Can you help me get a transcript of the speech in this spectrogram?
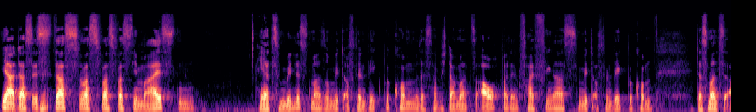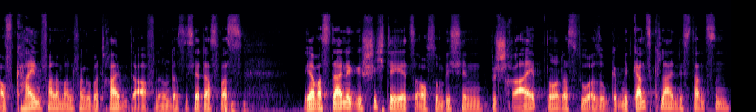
Ja, das ist das, was, was, was die meisten ja zumindest mal so mit auf den Weg bekommen. Das habe ich damals auch bei den Five Fingers mit auf den Weg bekommen, dass man es auf keinen Fall am Anfang übertreiben darf. Ne? Und das ist ja das, was ja, was deine Geschichte jetzt auch so ein bisschen beschreibt, ne? dass du also mit ganz kleinen Distanzen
